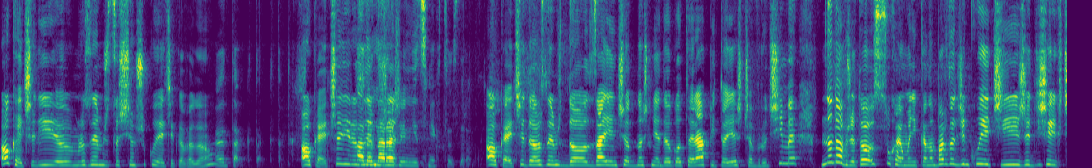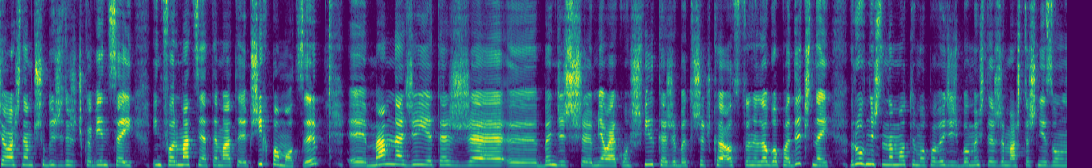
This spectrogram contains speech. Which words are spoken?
Okej, czyli y, rozumiem, że coś się szykuje ciekawego. E, tak, tak, Okej, czyli rozumiem, Ale na że... razie nic nie chcę zdradzać. Okej, czyli to rozumiem, że do zajęć odnośnie dogoterapii to jeszcze wrócimy. No dobrze, to słuchaj Monika, no bardzo dziękuję Ci, że dzisiaj chciałaś nam przybliżyć troszeczkę więcej informacji na temat y, psich pomocy. Y, Mam nadzieję też, że y, będziesz miała jakąś chwilkę, żeby troszeczkę od strony logopedycznej również nam o tym opowiedzieć, bo myślę, że masz też niezłą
